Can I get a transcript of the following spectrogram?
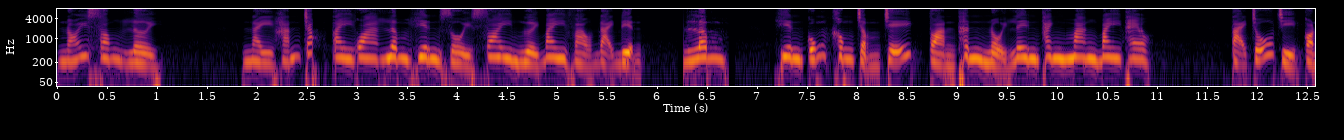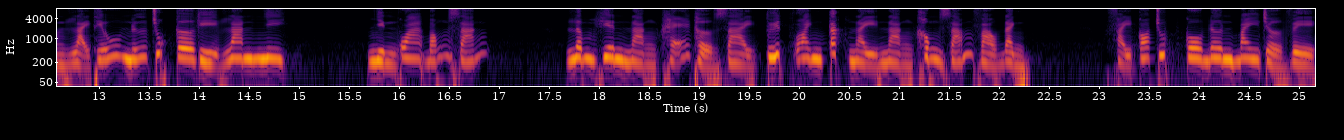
Nói xong lời. Này hắn chắp tay qua Lâm Hiên rồi xoay người bay vào đại điện. Lâm Hiên cũng không chậm trễ, toàn thân nổi lên thanh mang bay theo. Tại chỗ chỉ còn lại thiếu nữ trúc cơ kỳ Lan Nhi. Nhìn qua bóng dáng. Lâm Hiên nàng khẽ thở dài tuyết oanh các này nàng không dám vào đành. Phải có chút cô đơn bay trở về.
